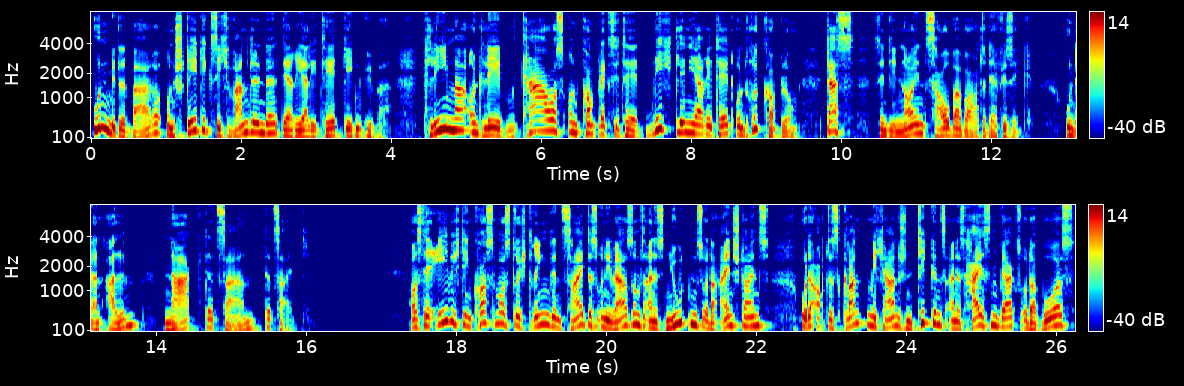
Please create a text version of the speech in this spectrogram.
Unmittelbare und stetig sich Wandelnde der Realität gegenüber. Klima und Leben, Chaos und Komplexität, Nichtlinearität und Rückkopplung, das sind die neuen Zauberworte der Physik. Und an allem nagt der Zahn der Zeit. Aus der ewig den Kosmos durchdringenden Zeit des Universums eines Newtons oder Einsteins oder auch des quantenmechanischen Tickens eines Heisenbergs oder Bohrs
